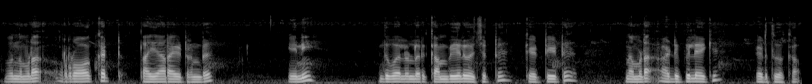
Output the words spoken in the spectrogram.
അപ്പോൾ നമ്മുടെ റോക്കറ്റ് തയ്യാറായിട്ടുണ്ട്. ഇനി ഇതുപോലുള്ളൊരു കമ്പിയിൽ വെച്ചിട്ട് കെട്ടിയിട്ട് നമ്മുടെ അടുപ്പിലേക്ക് എടുത്തു വെക്കാം.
